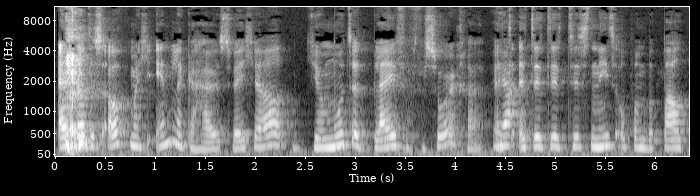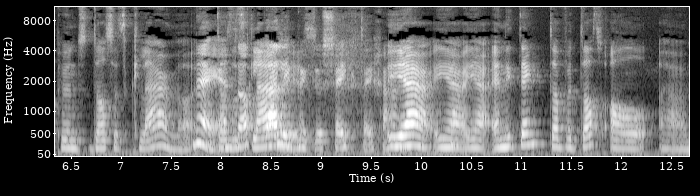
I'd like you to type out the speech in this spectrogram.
en dat is ook met je innerlijke huis, weet je wel. Je moet het blijven verzorgen. Ja. Het, het, het, het is niet op een bepaald punt dat het klaar was. Nee, dat en het klaar daar liep is. ik dus zeker tegenaan. Ja, ja, ja. En ik denk dat we dat al, ehm,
